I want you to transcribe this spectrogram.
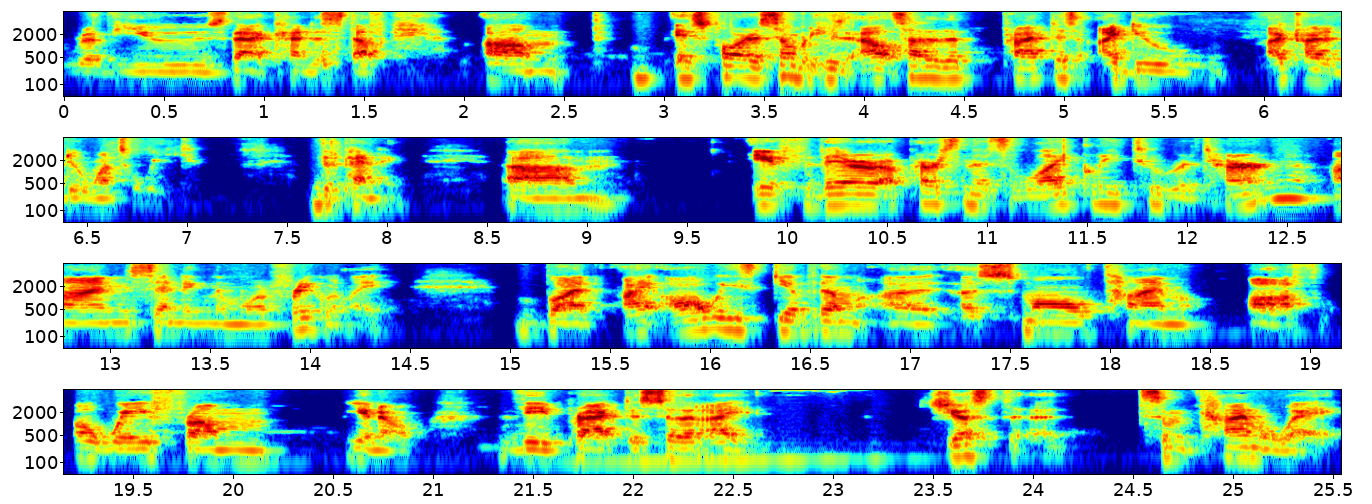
reviews, that kind of stuff. Um, as far as somebody who's outside of the practice, I do I try to do once a week, depending. Um, if they're a person that's likely to return, I'm sending them more frequently. But I always give them a, a small time off away from you know the practice so that I just uh, some time away.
